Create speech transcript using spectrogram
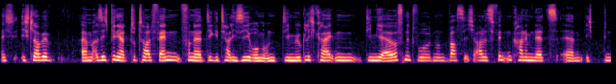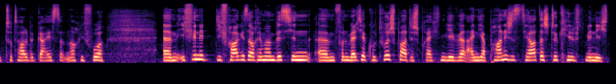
Ich, ich glaube, also ich bin ja total Fan von der Digitalisierung und die Möglichkeiten, die mir eröffnet wurden und was ich alles finden kann im Netz. Ähm, ich bin total begeistert nach wie vor. Ähm, ich finde, die Frage ist auch immer ein bisschen, von welcher Kultursparte sprechen wir, weil ein japanisches Theaterstück hilft mir nicht.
